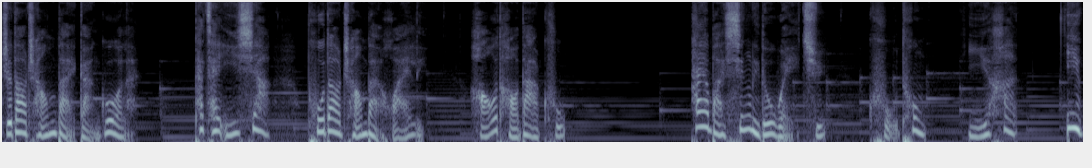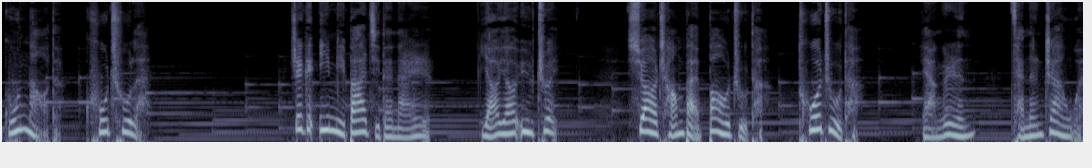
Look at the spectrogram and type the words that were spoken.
直到长柏赶过来，他才一下扑到长柏怀里，嚎啕大哭。他要把心里的委屈、苦痛、遗憾一股脑的哭出来。这个一米八几的男人摇摇欲坠，需要长柏抱住他、拖住他，两个人才能站稳。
